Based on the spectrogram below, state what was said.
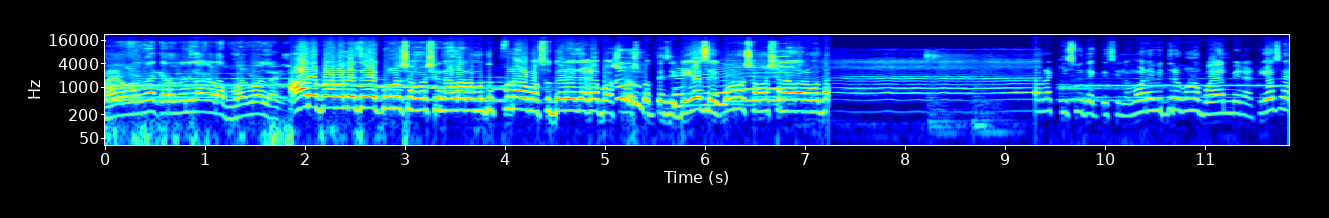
ভাই আমার জায়গাটা ভয় ভয় লাগে। আরে পাগলে যে কোনো সমস্যা না, আল্লাহর মধ্যে পনেরো বছর ধরে জায়গায় বসবাস করতেছি, ঠিক আছে? কোনো সমস্যা না মধ্যে আমরা কিছুই দেখতেছি না, মনের ভিতরে কোনো বয়ান বি না, ঠিক আছে?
